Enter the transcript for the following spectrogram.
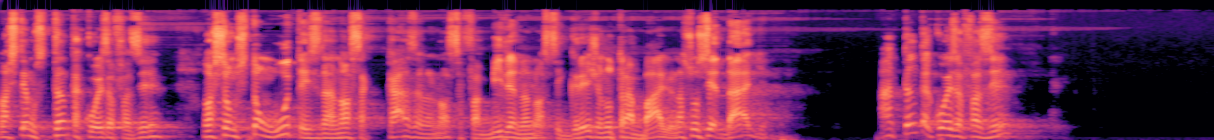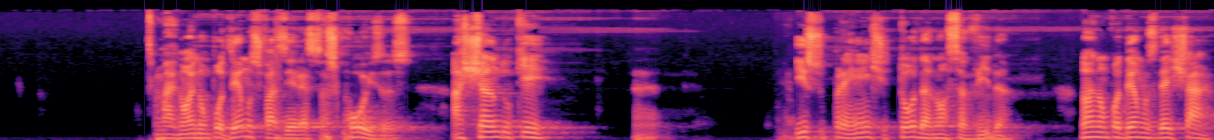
Nós temos tanta coisa a fazer, nós somos tão úteis na nossa casa, na nossa família, na nossa igreja, no trabalho, na sociedade. Há tanta coisa a fazer. Mas nós não podemos fazer essas coisas achando que é, isso preenche toda a nossa vida. Nós não podemos deixar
